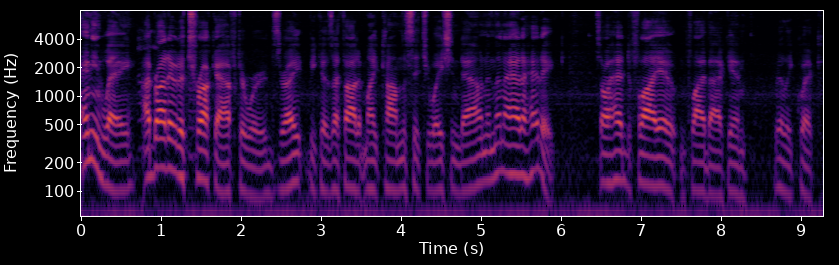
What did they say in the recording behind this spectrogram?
Anyway, I brought out a truck afterwards, right? Because I thought it might calm the situation down, and then I had a headache. So I had to fly out and fly back in really quick.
